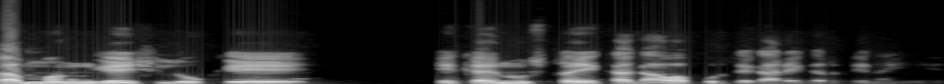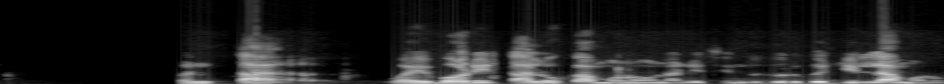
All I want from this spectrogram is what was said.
हा मंगेश लोके हे काय नुसतं एका गावापुरते कार्यकर्ते नाहीये. पण ता वैभवडी तालुका म्हणून आणि सिंधुदुर्ग जिल्हा म्हणून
